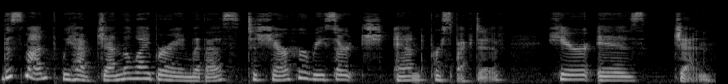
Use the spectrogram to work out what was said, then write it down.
This month, we have Jen the librarian with us to share her research and perspective. Here is Jen.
